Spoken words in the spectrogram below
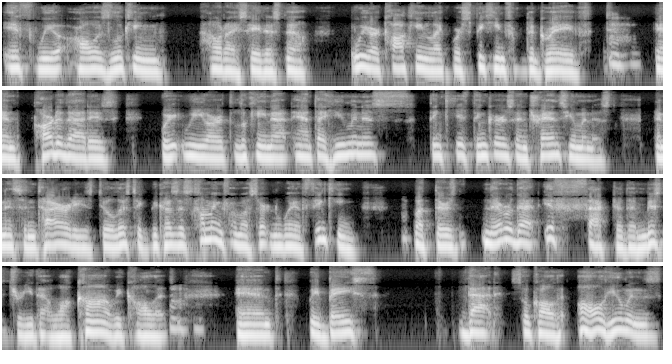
if we are always looking, how would I say this now? We are talking like we're speaking from the grave. Mm-hmm. And part of that is we, we are looking at anti humanist think, thinkers and transhumanists in its entirety is dualistic because it's coming from a certain way of thinking. But there's never that if factor, the mystery, that wakan, we call it. Mm-hmm. And we base that so called all humans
